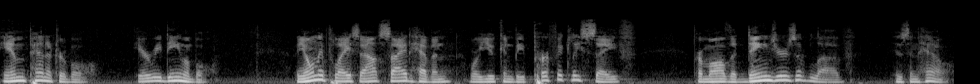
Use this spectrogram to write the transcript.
impenetrable, irredeemable. The only place outside heaven where you can be perfectly safe from all the dangers of love is in hell.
